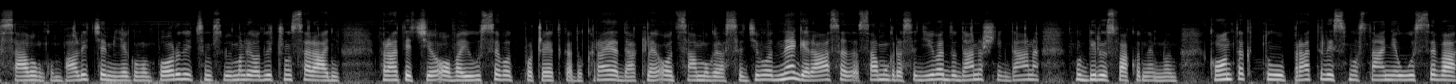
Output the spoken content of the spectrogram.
Savom Kompalićem i njegovom porodicom smo imali odličnu saradnju prateći ovaj usev od početka do kraja, dakle od samog rasađiva, od nege rasada, samog rasađiva do današnjeg dana smo bili u svakodnevnom kontaktu, pratili smo stanje useva,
